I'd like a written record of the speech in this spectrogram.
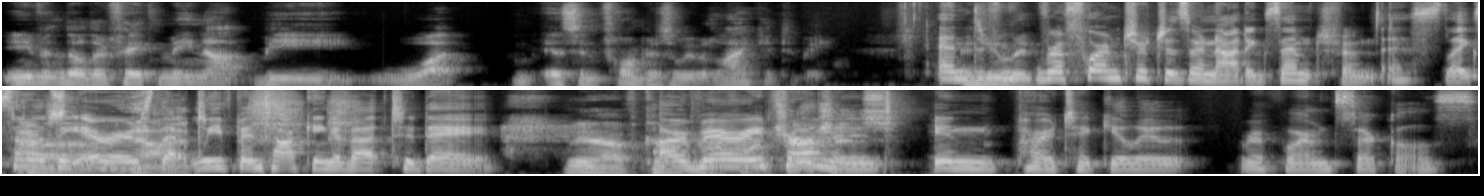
even though their faith may not be what as informed as we would like it to be. And, and human... Reformed churches are not exempt from this. Like some of the errors not. that we've been talking about today yeah, are very prominent in particular Reformed circles.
